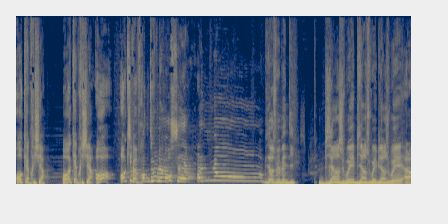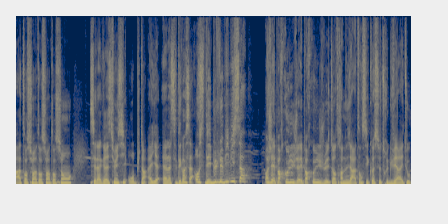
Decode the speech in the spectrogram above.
Oh, Caprichia Oh, Caprichia Oh Oh, qui va prendre doublement cher Oh non Bien joué, Mendy Bien joué, bien joué, bien joué. Alors attention, attention, attention. C'est l'agression ici. Oh putain, c'était quoi ça? Oh, c'est des bulles de Bibi ça Oh, j'avais pas reconnu, j'avais pas reconnu. Je m'étais en train de me dire, attends, c'est quoi ce truc vert et tout?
